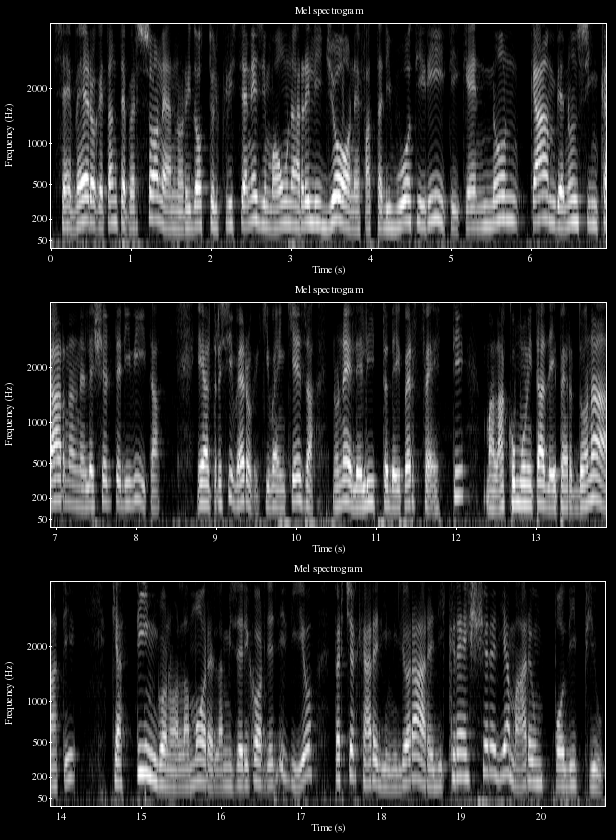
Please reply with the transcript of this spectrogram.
se è vero che tante persone hanno ridotto il cristianesimo a una religione fatta di vuoti riti che non cambia, non si incarna nelle scelte di vita, è altresì vero che chi va in chiesa non è l'elite dei perfetti, ma la comunità dei perdonati, che attingono all'amore e alla misericordia di Dio per cercare di migliorare, di crescere, di amare un po' di più.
